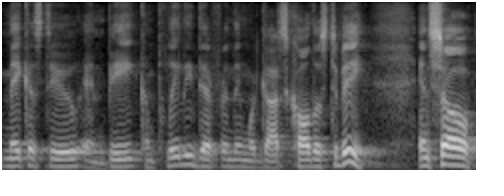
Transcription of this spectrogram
make us do and be completely different than what God's called us to be. And so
